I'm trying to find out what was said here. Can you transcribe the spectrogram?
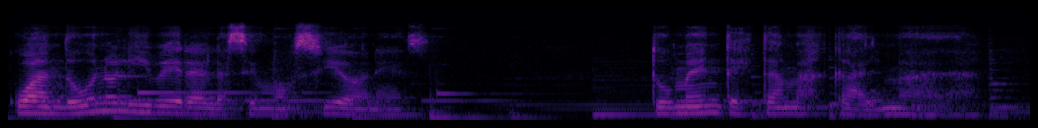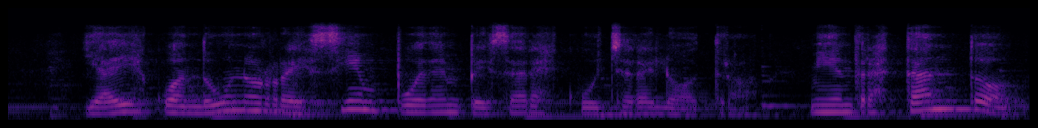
Cuando uno libera las emociones, tu mente está más calmada. Y ahí es cuando uno recién puede empezar a escuchar al otro. Mientras tanto,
